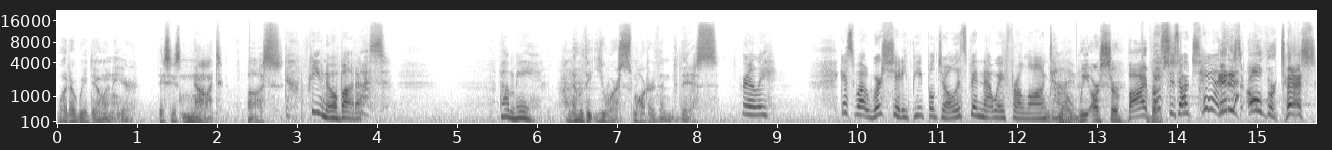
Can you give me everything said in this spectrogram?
What are we doing here? This is not us. What do you know about us? About me? I know that you are smarter than this. Really? Guess what? We're shitty people, Joel. It's been that way for a long time. No, we are survivors. This is our chance. It is over, Tess!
